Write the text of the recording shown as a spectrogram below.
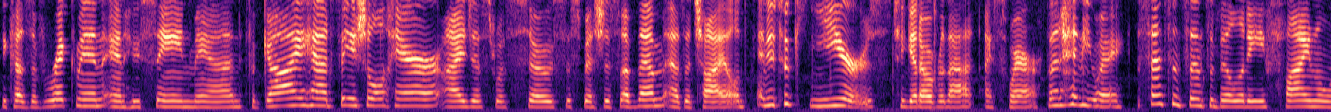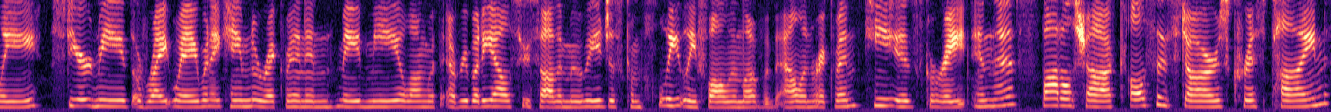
because of Rickman and Hussein, man. If a guy had facial hair, I just was so suspicious of them as a child. And it took years to get over that, I swear. But anyway, Sense and Sensibility finally steered me the right way when it came to Rickman and made me, along with everybody else who saw the movie, just just completely fall in love with Alan Rickman. He is great in this. Bottle Shock also stars Chris Pine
